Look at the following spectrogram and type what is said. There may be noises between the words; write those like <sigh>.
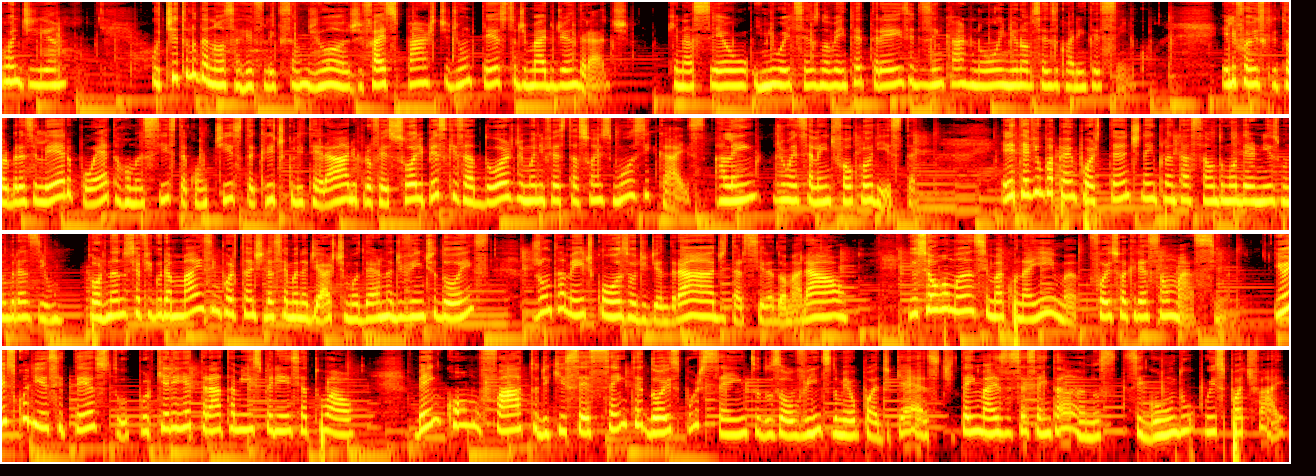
Bom dia. O título da nossa reflexão de hoje faz parte de um texto de Mário de Andrade, que nasceu em 1893 e desencarnou em 1945. Ele foi um escritor brasileiro, poeta, romancista, contista, crítico literário, professor e pesquisador de manifestações musicais, além de um excelente folclorista. Ele teve um papel importante na implantação do modernismo no Brasil, tornando-se a figura mais importante da Semana de Arte Moderna de 22, juntamente com Oswald de Andrade, Tarsila do Amaral. E o seu romance Macunaíma foi sua criação máxima. E eu escolhi esse texto porque ele retrata a minha experiência atual, bem como o fato de que 62% dos ouvintes do meu podcast têm mais de 60 anos, segundo o Spotify.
